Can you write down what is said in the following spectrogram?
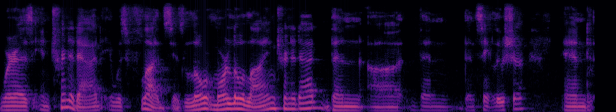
Whereas in Trinidad, it was floods. It's low, more low-lying Trinidad than uh, than than Saint Lucia, and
